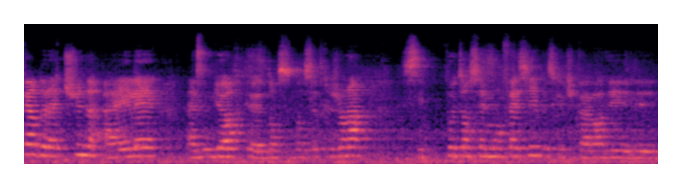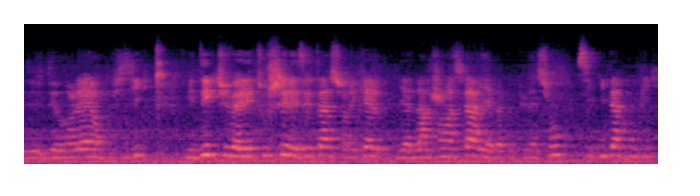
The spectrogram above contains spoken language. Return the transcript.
faire de la thune à LA, à New York, euh, dans, ce- dans cette région-là, c'est potentiellement facile parce que tu peux avoir des, des- des- des relais un peu physiques. Mais dès que tu vas aller toucher les États sur lesquels il y a de l'argent à se faire, il y a de la population, c'est hyper compliqué.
